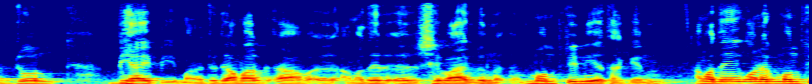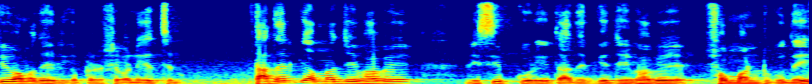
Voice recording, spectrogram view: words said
একজন ভিআইপি মানে যদি আমার আমাদের সেবা একজন মন্ত্রী নিয়ে থাকেন, আমাদের অনেক মন্ত্রীও আমাদের হেলিকপ্টারের সেবা নিয়েছেন। তাদেরকে আমরা যেভাবে রিসিভ করি, তাদেরকে যেভাবে সম্মানটুকু দেই,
